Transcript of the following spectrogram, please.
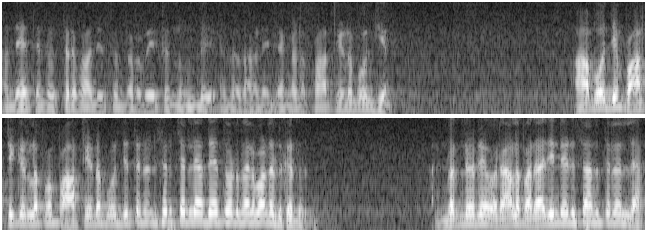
അദ്ദേഹത്തിന്റെ ഉത്തരവാദിത്വം നിറവേറ്റുന്നുണ്ട് എന്നതാണ് ഞങ്ങളുടെ പാർട്ടിയുടെ ബോധ്യം. ആ ബോധ്യം പാർട്ടിക്കുള്ളപ്പം പാർട്ടിയുടെ ബോധ്യത്തിനനുസരിച്ചല്ലേ അദ്ദേഹത്തോട് നിലപാടെടുക്കേണ്ടത്? അൻവറിന്റെ ഒരു ഒരാളെ പരാതിന്റെ അടിസ്ഥാനത്തിലല്ല.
